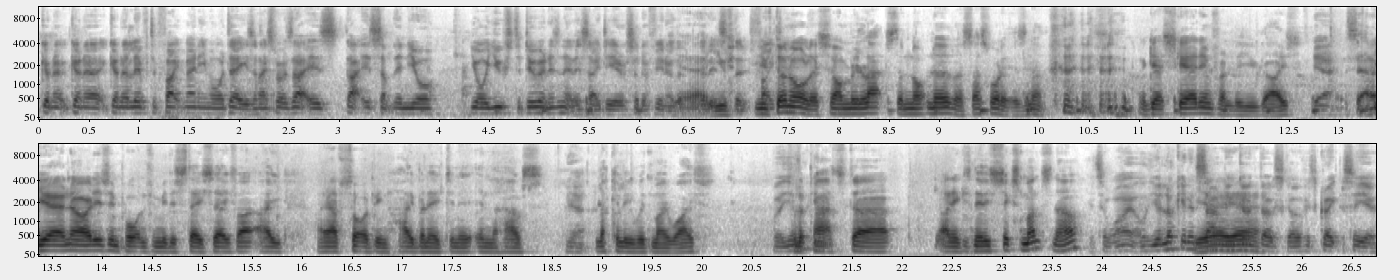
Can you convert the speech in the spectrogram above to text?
gonna gonna gonna live to fight many more days. And I suppose that is that is something you're you're used to doing, isn't it? This idea of sort of you know that, Yeah, that it's you've, that you've done all this, so I'm relaxed and not nervous. That's what it is, isn't it? I get scared in front of you guys. Yeah. Yeah, no, it is important for me to stay safe. I, I, I have sort of been hibernating i- in the house, Yeah. luckily with my wife, Well, for the past, uh, I think it's nearly six months now. It's a while. You're looking and Yeah, sounding yeah. good though, Scove. It's great to see you.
